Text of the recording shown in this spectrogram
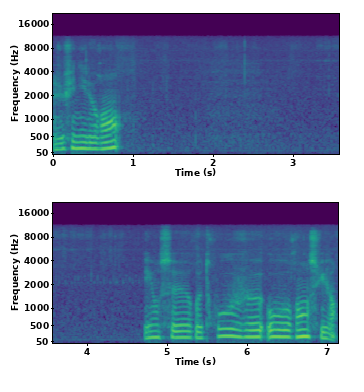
je finis le rang. Et on se retrouve au rang suivant.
